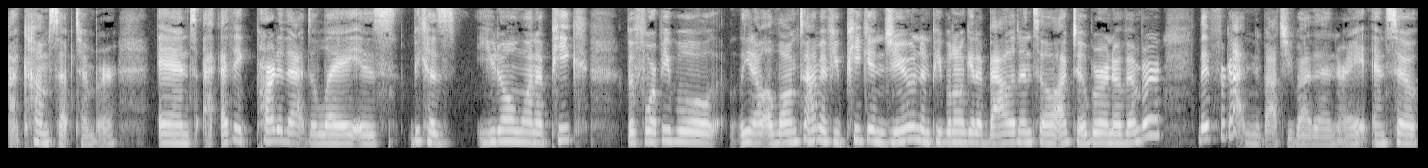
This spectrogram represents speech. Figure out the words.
uh, come september. And I, I think part of that delay is because you don't want to peak before people, you know, a long time. If you peak in June and people don't get a ballot until October or November, they've forgotten about you by then, right? And so,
